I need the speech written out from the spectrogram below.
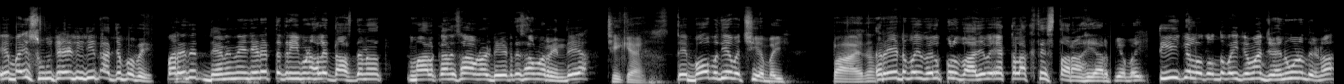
ਇਹ ਬਾਈ ਸੂਚ ਹੈ ਜੀ ਤਾਂ ਅੱਜ ਪਵੇ ਪਰ ਇਹਦੇ ਦਿਨ ਨੇ ਜਿਹੜੇ ਤਕਰੀਬਨ ਹਲੇ 10 ਦਿਨ ਮਾਲਕਾਂ ਦੇ ਹਿਸਾਬ ਨਾਲ ਡੇਟ ਦੇ ਹਿਸਾਬ ਨਾਲ ਰਹਿੰਦੇ ਆ। ਠੀਕ ਹੈ। ਤੇ ਬਹੁਤ ਵਧੀਆ ਬੱਚੀ ਆ ਬਾਈ। ਭਾ ਇਹਦਾ। ਰੇਟ ਬਾਈ ਬਿਲਕੁਲ ਵਾਜਬ 1 ਲੱਖ ਤੇ 17000 ਰੁਪਏ ਬਾਈ। 30 ਕਿਲੋ ਦੁੱਧ ਬਾਈ ਜਮਾ ਜੈਨੂਨ ਦੇਣਾ।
